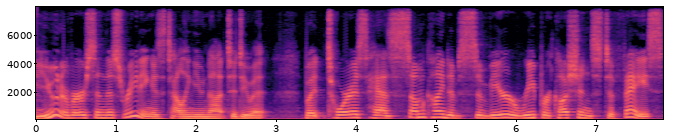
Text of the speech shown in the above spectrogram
universe in this reading is telling you not to do it. But Taurus has some kind of severe repercussions to face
